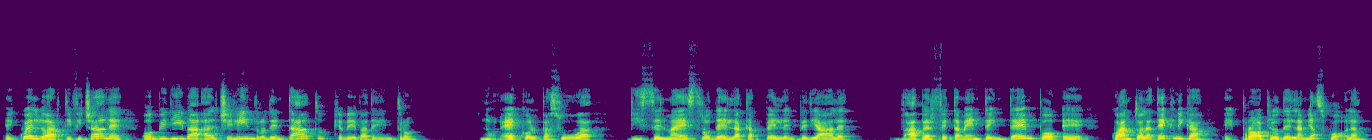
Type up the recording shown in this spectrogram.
e quello artificiale obbediva al cilindro dentato che aveva dentro. Non è colpa sua disse il maestro della cappella imperiale. Va perfettamente in tempo e quanto alla tecnica è proprio della mia scuola.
